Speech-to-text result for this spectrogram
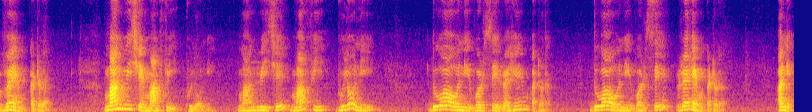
વેમ અઢળક. માંગવી છે માફી ભૂલોની. માંગવી છે માફી ભૂલોની. દુઆઓની વર્ષે રહેમ અઢળક. દુઆઓની વર્ષે રહેમ અઢળક અને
